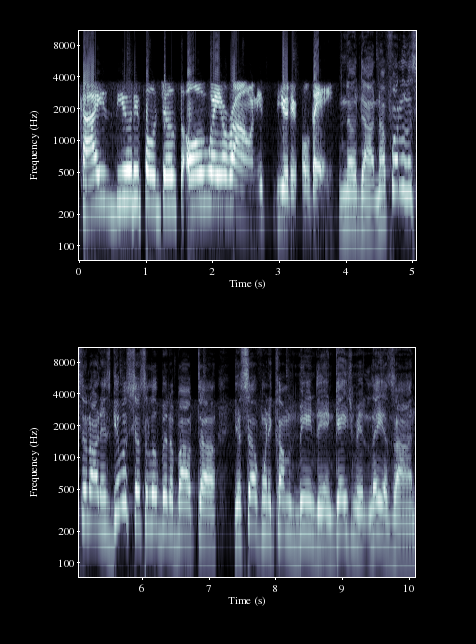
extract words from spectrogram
sky is beautiful, just all the way around. It's beautiful day. No doubt. Now, for the listening audience, give us just a little bit about uh, yourself when it comes being the engagement liaison,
